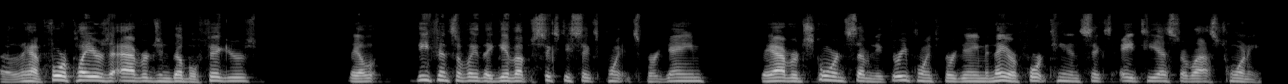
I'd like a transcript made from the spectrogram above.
Uh, they have four players that average in double figures. They defensively they give up 66 points per game. They average scoring 73 points per game, and they are 14 and 6 ATS their last 20.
